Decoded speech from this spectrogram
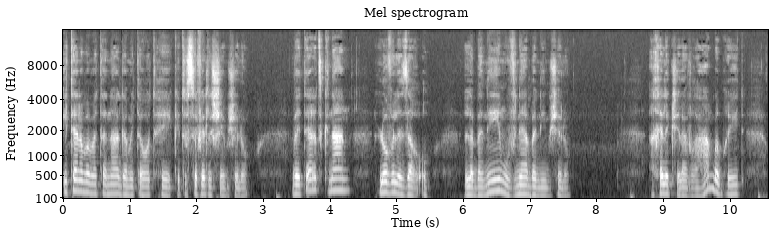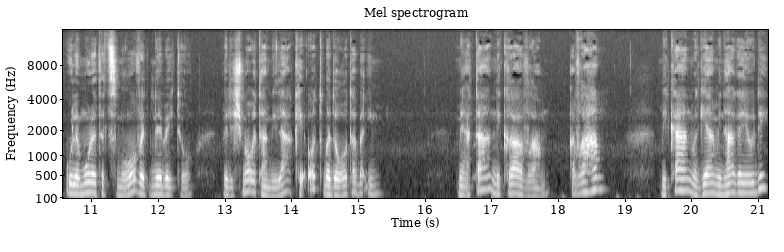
ייתן לו במתנה גם את האות ה' כתוספת לשם שלו, ואת ארץ כנען לו ולזרעו, לבנים ובני הבנים שלו. החלק של אברהם בברית הוא למול את עצמו ואת בני ביתו, ולשמור את המילה כאות בדורות הבאים. מעתה נקרא אברהם, אברהם. מכאן מגיע המנהג היהודי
